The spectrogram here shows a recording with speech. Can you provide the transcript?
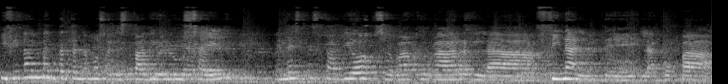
Y finalmente tenemos el estadio Lusail. En este estadio se va a jugar la final de la Copa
